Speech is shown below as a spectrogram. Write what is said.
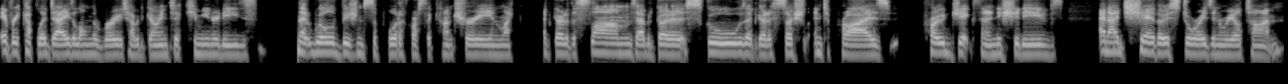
every couple of days along the route, I would go into communities that World Vision support across the country. And like, I'd go to the slums, I would go to schools, I'd go to social enterprise projects and initiatives, and I'd share those stories in real time.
